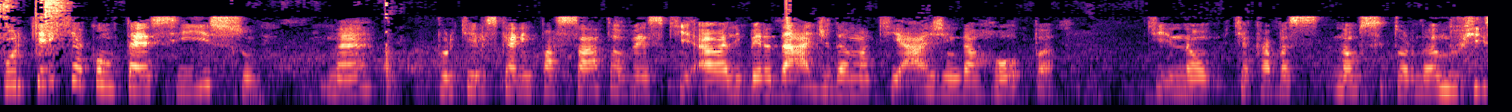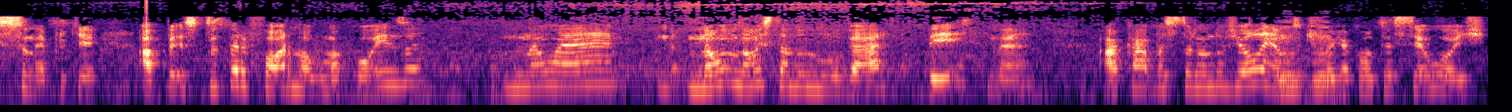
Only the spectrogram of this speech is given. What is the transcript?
Por que que acontece isso, né? porque eles querem passar talvez que a liberdade da maquiagem, da roupa, que não que acaba não se tornando isso, né? Porque a, se tu performa alguma coisa, não é não não estando no lugar de, né? Acaba se tornando violento, uhum. que foi o que aconteceu hoje.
